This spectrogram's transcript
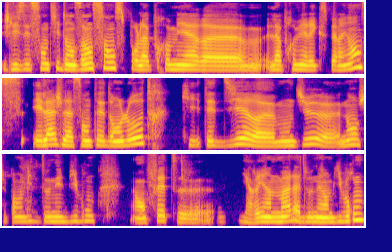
je les ai sentis dans un sens pour la première, euh, la première expérience, et là, je la sentais dans l'autre, qui était de dire, euh, mon Dieu, euh, non, j'ai pas envie de donner le biberon. En fait, il y a rien de mal à donner un biberon.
